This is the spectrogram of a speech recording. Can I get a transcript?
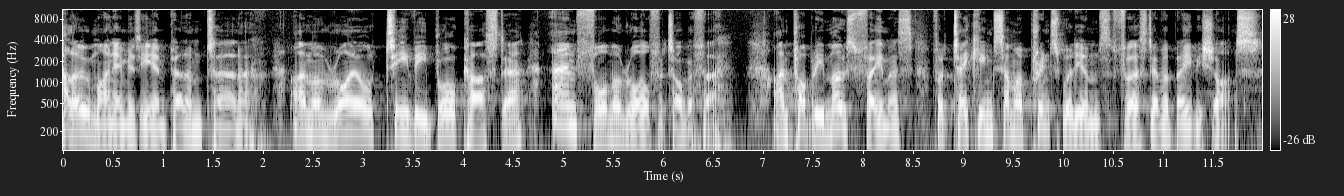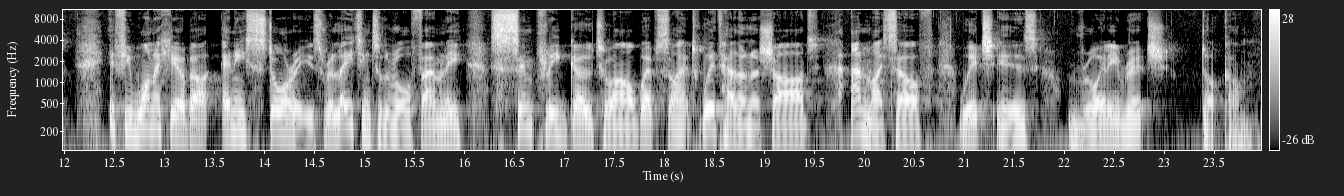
Hello, my name is Ian Pelham Turner. I'm a royal TV broadcaster and former royal photographer. I'm probably most famous for taking some of Prince William's first ever baby shots. If you want to hear about any stories relating to the royal family, simply go to our website with Helena Chard and myself, which is royallyrich.com.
